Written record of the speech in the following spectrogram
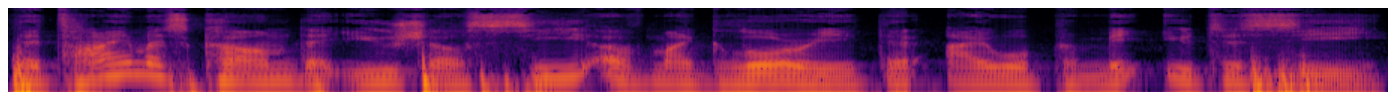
the time has come that you shall see of my glory that I will permit you to see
